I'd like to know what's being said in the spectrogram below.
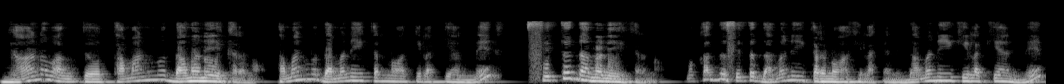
ඥානවන්තයෝ තමන්ව দমনය කරනවා. තමන්ව দমনය කරනවා කියලා කියන්නේ සිත দমনය කරනවා. මොකද්ද සිත দমনය කරනවා කියලා කියන්නේ? দমনය කියලා කියන්නේ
